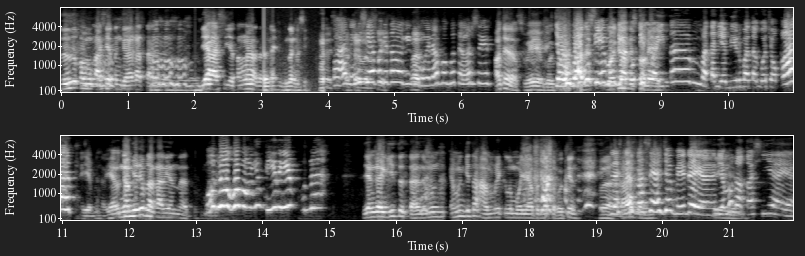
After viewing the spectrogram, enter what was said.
Dulu kamu ke Asia Tenggara tan. Dia Asia Tengah tan. Eh bener gak sih? Apaan ini Taylor siapa Swift. kita lagi ngomongin apa? Gue Taylor Swift. Oh Taylor Swift. Gua Jauh banget sih emang dia putih gue hitam, mata dia biru, mata gue coklat. Iya bener. Ya nggak mirip lah kalian lah tuh. Bodoh, gue maunya mirip. Udah Ya nggak gitu tan. Emang emang kita Amrik lu mau nyapa kita turutin. Wah, jelas-jelas rasnya aja beda ya. Dia mah Iya. kakak Sia ya.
